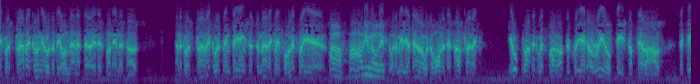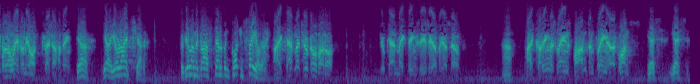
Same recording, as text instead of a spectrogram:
It was Travick who knew that the old man had buried his money in his house. And it was Travick who has been digging systematically for it for years. How, how, how do you know this? When Amelia Darrow was awarded this house, Travick, you plotted with Bardolph to create a real beast of Terror House to keep her away from your treasure hunting. Yeah, yeah, you're right, Shadow. If you let me go, I'll stand up in court and say you're right. I can't let you go, Bardolph. You can make things easier for yourself. Ah. By cutting Miss Lane's bonds and freeing her at once. Yes, yes, sir.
